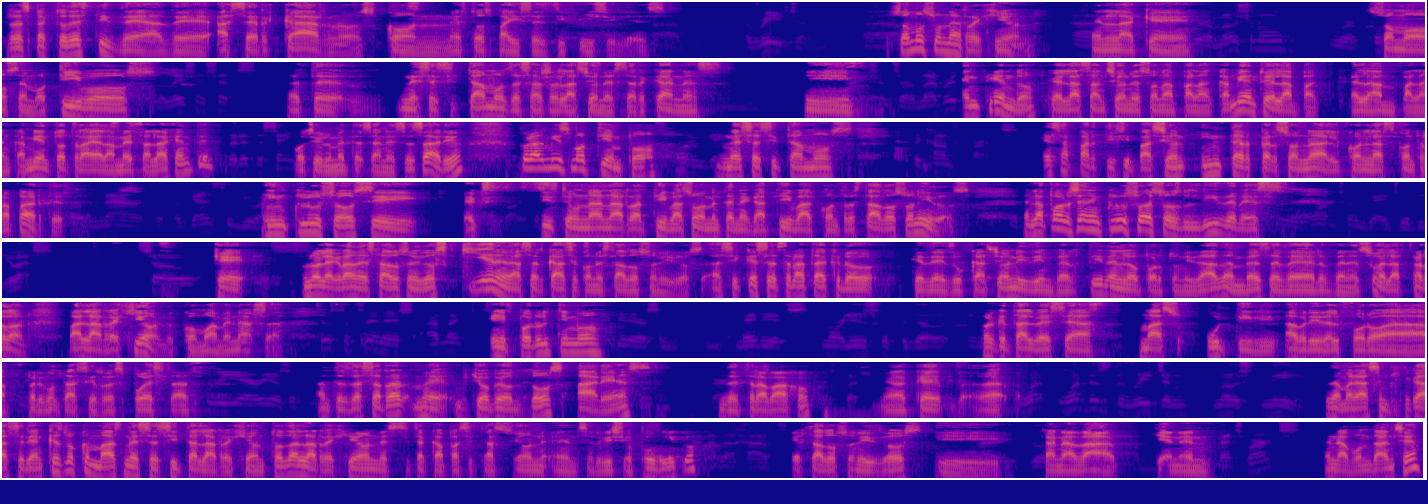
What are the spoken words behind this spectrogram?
respecto de esta idea de acercarnos con estos países difíciles, somos una región en la que somos emotivos, necesitamos de esas relaciones cercanas y entiendo que las sanciones son apalancamiento y el, el apalancamiento trae a la mesa a la gente, posiblemente sea necesario, pero al mismo tiempo necesitamos esa participación interpersonal con las contrapartes. Incluso si existe una narrativa sumamente negativa contra Estados Unidos. En la población, incluso esos líderes que no le agradan a Estados Unidos quieren acercarse con Estados Unidos. Así que se trata, creo, que de educación y de invertir en la oportunidad en vez de ver Venezuela, perdón, a la región como amenaza. Y por último, porque tal vez sea más útil abrir el foro a preguntas y respuestas. Antes de cerrar, yo veo dos áreas de trabajo eh, que eh, de manera simplificada serían, ¿qué es lo que más necesita la región? Toda la región necesita capacitación en servicio público. Estados Unidos y Canadá tienen en abundancia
